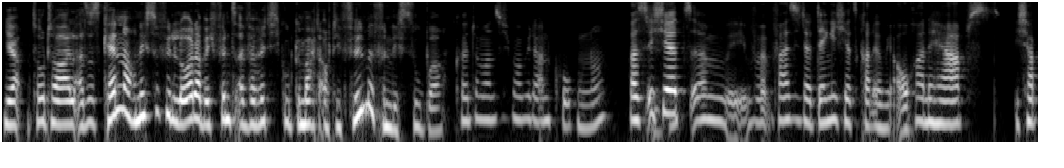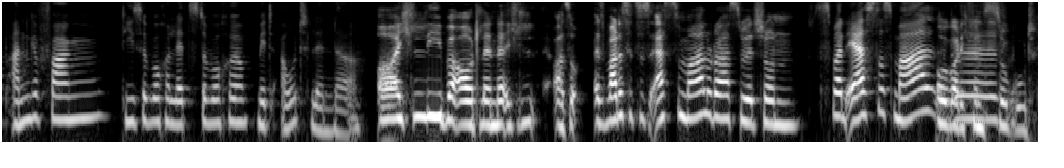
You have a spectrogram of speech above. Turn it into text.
Ja, total. Also es kennen auch nicht so viele Leute, aber ich finde es einfach richtig gut gemacht. Auch die Filme finde ich super. Könnte man sich mal wieder angucken, ne? Was ich jetzt, ähm, weiß ich, da denke ich jetzt gerade irgendwie auch an Herbst. Ich habe angefangen, diese Woche, letzte Woche, mit Outlander. Oh, ich liebe Outlander. Ich, also, es- war das jetzt das erste Mal oder hast du jetzt schon. Das ist mein erstes Mal. Oh Gott, ich finde äh, es so gut.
